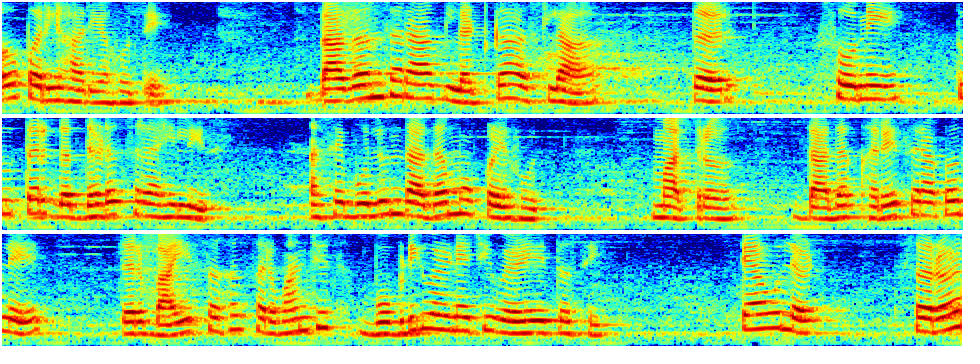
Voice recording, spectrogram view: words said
अपरिहार्य होते. दादांचा राग लटका असला तर 'सोने तू तर गद्धडच राहिलीस' असे बोलून दादा मोकळे होत. मात्र दादा खरेच रागवले तर बाईसह सर्वांचीच बोबडी वळण्याची वेळ येत असे. त्याउलट सरळ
